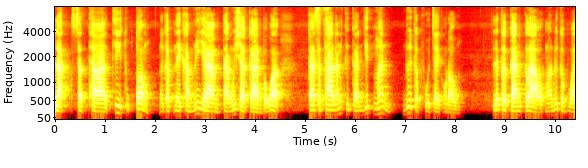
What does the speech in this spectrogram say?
หลักศรัทธาที่ถูกต้องนะครับในคำนิยามทางวิชาการบอกว่าการศรัทธานั้นคือการยึดมั่นด้วยกับหัวใจของเรา และก็การกล่าวออกมาด้วยกับวา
